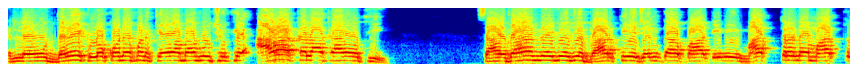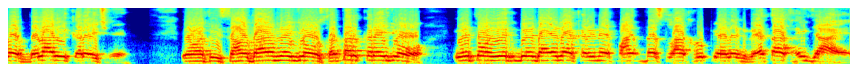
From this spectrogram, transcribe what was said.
એટલે હું દરેક લોકોને પણ કહેવા માંગુ છું કે આવા કલાકારોથી સાવધાન રહેજો જે ભારતીય જનતા પાર્ટીની માત્ર ને માત્ર દલાલી કરે છે. એવાથી સાવધાન રહેજો, સતર્ક રહેજો. એ તો એક બે ડાયરા કરીને પાંચ દસ લાખ રૂપિયા લઈને વહેતા થઈ જાય.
